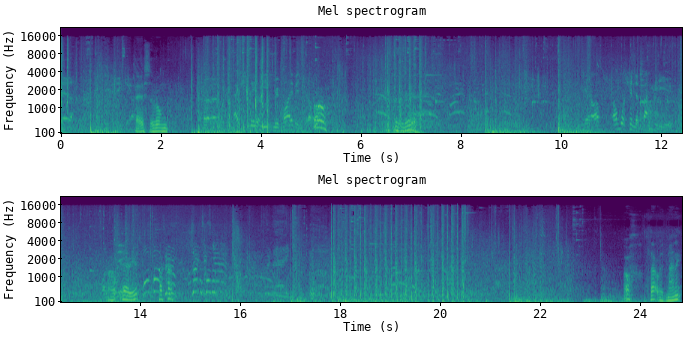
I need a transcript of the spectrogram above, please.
yeah, that's That's the wrong. Actually, he's reviving stuff. Oh! Over there. Yeah, I'm, I'm watching the back of you. On Oh, this. there he is. Fucker. Oh, that was manic.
